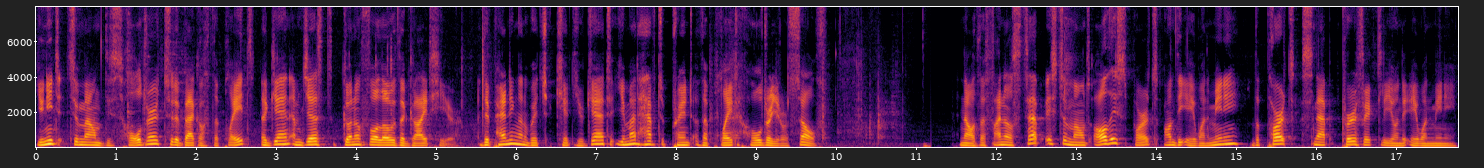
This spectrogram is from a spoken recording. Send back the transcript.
You need to mount this holder to the back of the plate. Again, I'm just gonna follow the guide here. Depending on which kit you get, you might have to print the plate holder yourself. Now the final step is to mount all these parts on the A1 Mini. The parts snap perfectly on the A1 Mini.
